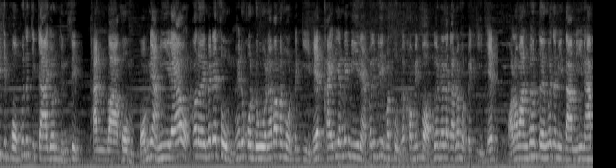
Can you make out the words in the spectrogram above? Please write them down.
26 พฤศจิกายนถึง 10ธันวาคม ผมเนี่ยมีแล้วก็เลยไม่ได้สุ่มให้ทุกคนดูนะว่ามันหมดไปกี่เพชรใครที่ยังไม่มีเนี่ยก็รีบๆมาสุ่มแล้วคอมเมนต์บอกเพื่อนด้วยแล้วกันว่าหมดไปกี่เพชรของรางวัลเพิ่มเติมก็จะมีตามนี้นะครับ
